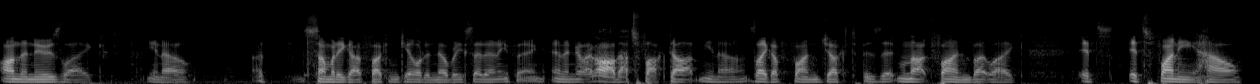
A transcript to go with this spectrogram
on the news, like you know, somebody got fucking killed and nobody said anything, and then you're like, oh, that's fucked up. You know, it's like a fun juxtaposition. Well, not fun, but like it's it's funny how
